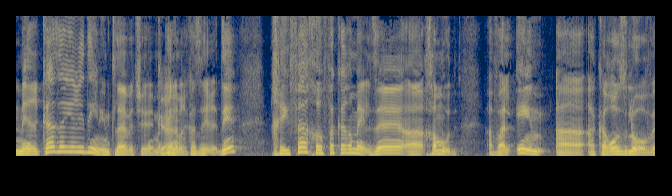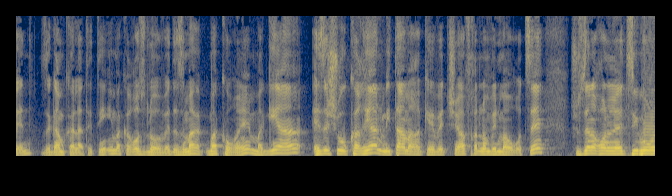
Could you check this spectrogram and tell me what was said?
מרכז הירידים, היא מתלהבת שמגיע כן. למרכז הירידים, חיפה חוף הכרמל, זה החמוד. אבל אם הכרוז לא עובד, זה גם קלטתי, אם הכרוז לא עובד, אז מה, מה קורה? מגיע איזשהו קריין מטעם הרכבת, שאף אחד לא מבין מה הוא רוצה, שזה נכון לציבור,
